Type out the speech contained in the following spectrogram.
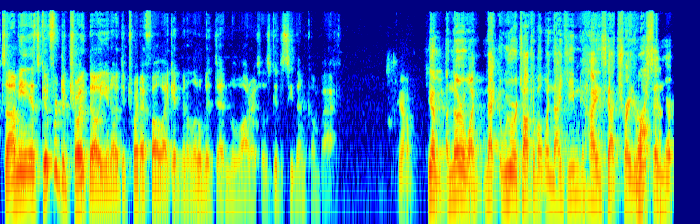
So I mean, it's good for Detroit though. You know, Detroit I felt like had been a little bit dead in the water, so it's good to see them come back. Yeah, Yeah, another one. We were talking about when Nyheim Hines got traded. We're Oh, sitting there.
